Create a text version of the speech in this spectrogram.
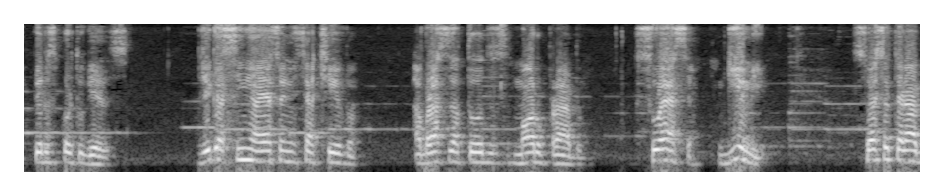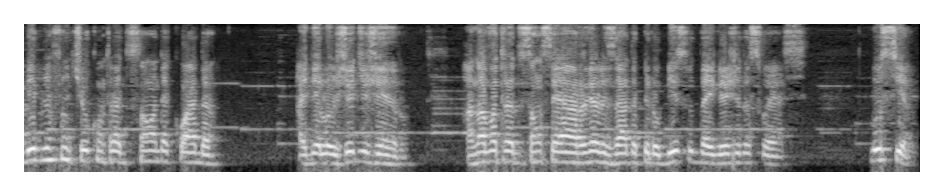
e pelos portugueses. Diga sim a essa iniciativa. Abraços a todos, Mauro Prado. Suécia, guia-me. Suécia terá a Bíblia infantil com tradução adequada à ideologia de gênero. A nova tradução será realizada pelo bispo da Igreja da Suécia. Lúcia,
